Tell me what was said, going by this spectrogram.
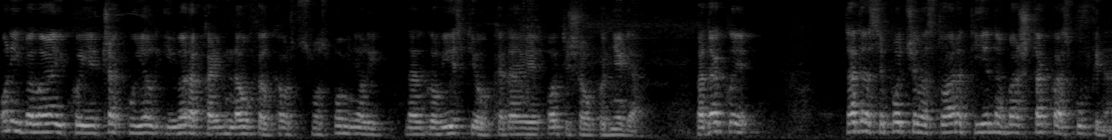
oni belaji koji je čak mu jel, i Varaka ibn Naufel, kao što smo spominjali, nagovijestio kada je otišao kod njega. Pa dakle, tada se počela stvarati jedna baš takva skupina.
